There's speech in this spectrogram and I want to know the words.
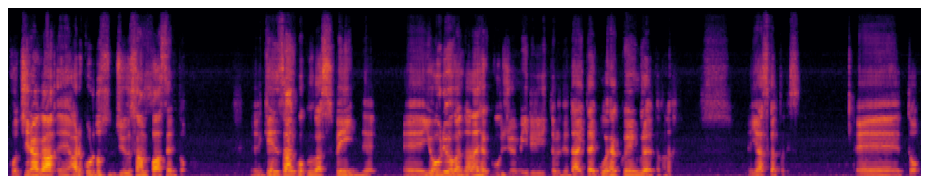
こちらが、えー、アルコール度数13%。えー、原産国がスペインで、えー、容量が 750ml でだいたい500円ぐらいだったかな。安かったです。えーと、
